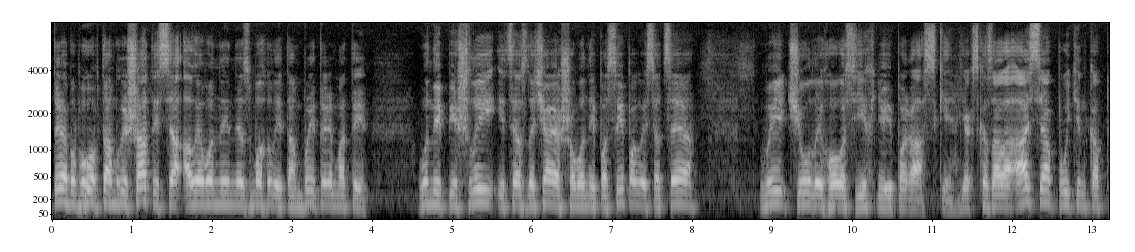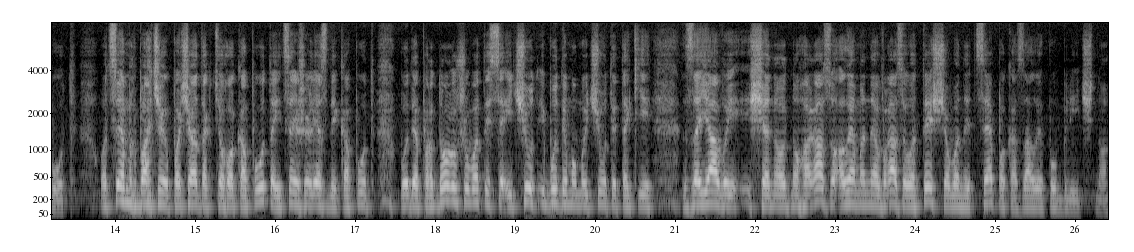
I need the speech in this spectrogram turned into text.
треба було б там лишатися, але вони не змогли там витримати. Вони пішли, і це означає, що вони посипалися. Це ви чули голос їхньої поразки. Як сказала Ася, Путін капут. Оце ми бачили початок цього капута, і цей железний капут буде продовжуватися, і чут, і будемо ми чути такі заяви ще не одного разу, але мене вразило те, що вони це показали публічно.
